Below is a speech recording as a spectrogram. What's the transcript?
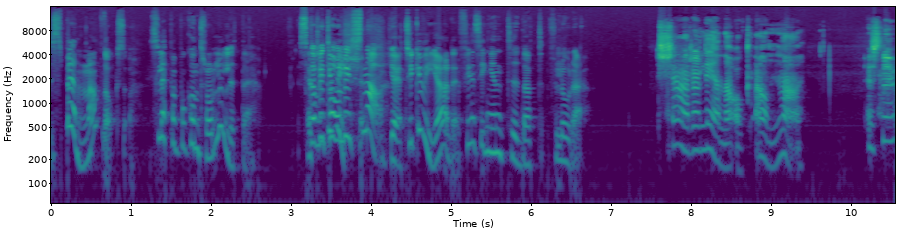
spännande också. Släppa på kontrollen lite. Ska Jag vi ta och kö- lyssna? Ja, jag tycker vi gör det. finns ingen tid att förlora. Kära Lena och Anna. Just nu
